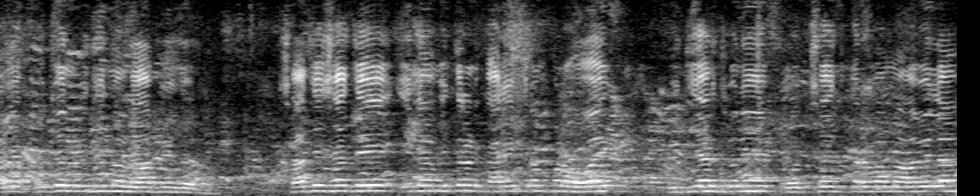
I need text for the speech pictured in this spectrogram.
અને પૂજન વિધિનો લાભ લીધેલો. સાથે સાથે ઇનામ વિતરણ કાર્યક્રમ પણ હોય, વિદ્યાર્થીઓને પ્રોત્સાહિત કરવામાં આવેલા.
